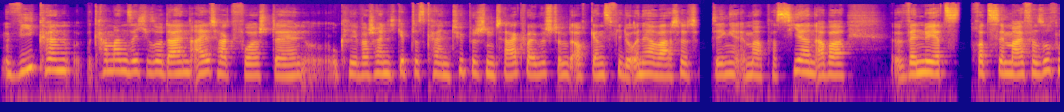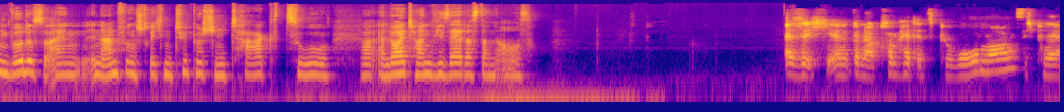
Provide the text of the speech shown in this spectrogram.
Wie können, kann man sich so deinen Alltag vorstellen? Okay, wahrscheinlich gibt es keinen typischen Tag, weil bestimmt auch ganz viele unerwartete Dinge immer passieren. Aber wenn du jetzt trotzdem mal versuchen würdest, so einen in Anführungsstrichen typischen Tag zu äh, erläutern, wie sähe das dann aus? Also ich äh, genau komme halt ins Büro morgens. Ich bin ja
